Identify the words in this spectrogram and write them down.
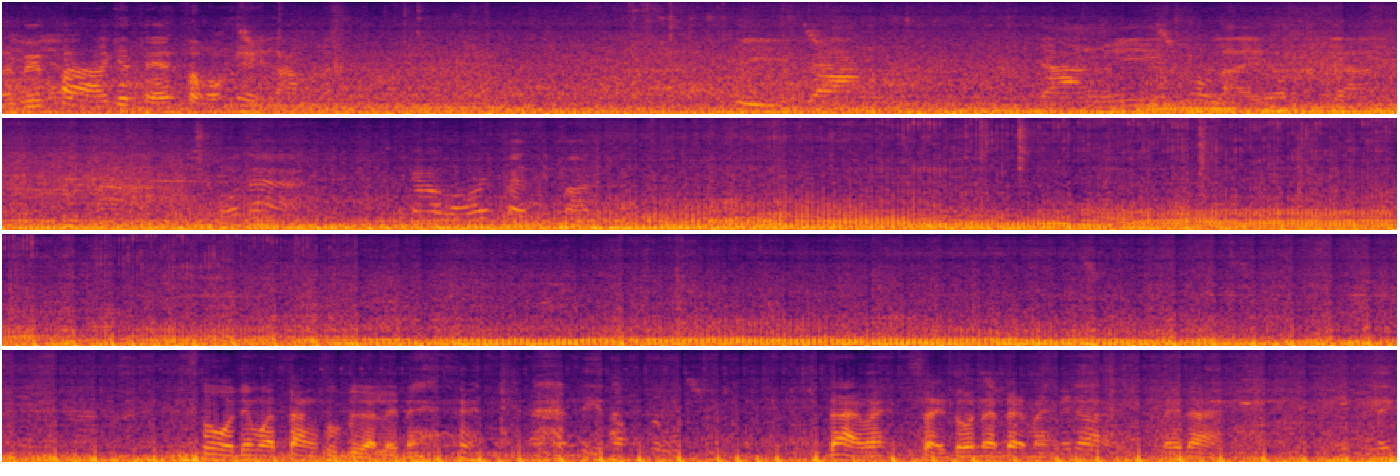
แต่เวฟปลาแค่แสนสองเองที่ยางยางนี้เท่าไหร่ครับยางเพราะหน้าเก้าร้อยแปดสิบบาท โซ่เนี่ยมาตั้งทุกเดือนเลยนะ สี่ทำสูตรได้ไหมใส่ตัวนั้นได้ไหมไม่ได้ ไม่ได้ เล็ก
